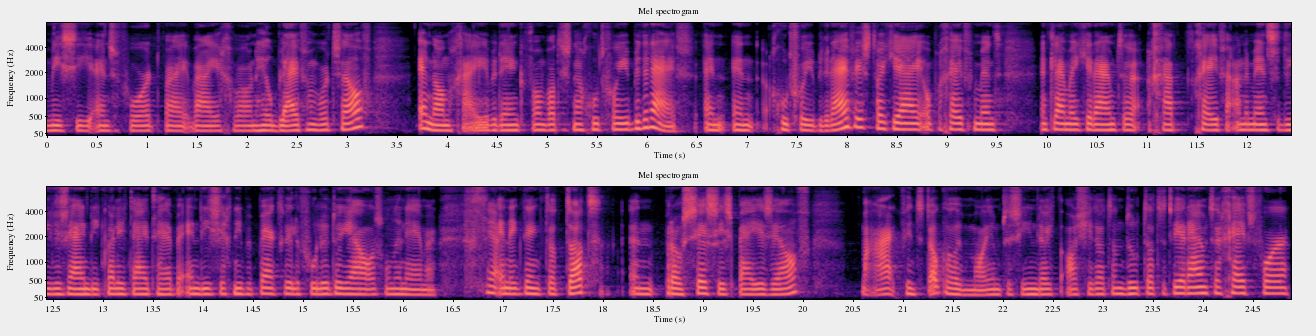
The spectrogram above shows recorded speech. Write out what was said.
missie enzovoort, waar, waar je gewoon heel blij van wordt zelf. En dan ga je bedenken van wat is nou goed voor je bedrijf? En, en goed voor je bedrijf is dat jij op een gegeven moment een klein beetje ruimte gaat geven aan de mensen die er zijn, die kwaliteit hebben en die zich niet beperkt willen voelen door jou als ondernemer. Ja. En ik denk dat dat een proces is bij jezelf. Maar ik vind het ook wel mooi om te zien dat als je dat dan doet, dat het weer ruimte geeft voor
